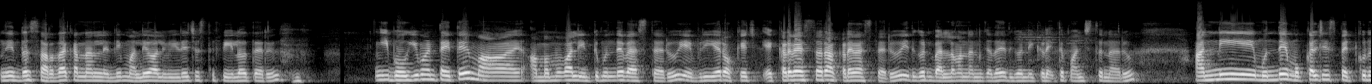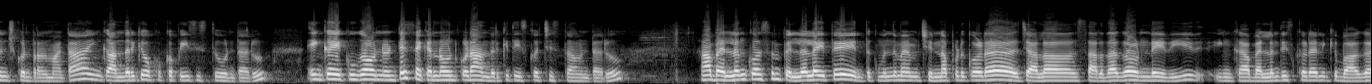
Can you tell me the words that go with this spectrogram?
నేను సరదా కన్నానులేండి. మళ్ళీ వాళ్ళు వీడియో చూస్తే ఫీల్ అవుతారు. ఈ భోగి మంట అయితే మా అమ్మమ్మ వాళ్ళ ఇంటి ముందే వేస్తారు. ఎవ్రీ ఇయర్ ఒకే ఎక్కడ వేస్తారో అక్కడే వేస్తారు. ఇదిగోండి బెల్లం అన్నాను కదా ఇదిగోండి ఇక్కడైతే పంచుతున్నారు. అన్నీ ముందే ముక్కలు చేసి పెట్టుకుని ఉంచుకుంటారు అనమాట ఇంకా అందరికీ ఒక్కొక్క పీస్ ఇస్తూ ఉంటారు. ఇంకా ఎక్కువగా ఉండుంటే సెకండ్ రౌండ్ కూడా అందరికీ తీసుకొచ్చి ఇస్తూ ఉంటారు. ఆ బెల్లం కోసం పిల్లలైతే ఇంతకుముందు మేము చిన్నప్పుడు కూడా చాలా సరదాగా ఉండేది. ఇంకా బెల్లం తీసుకోవడానికి బాగా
